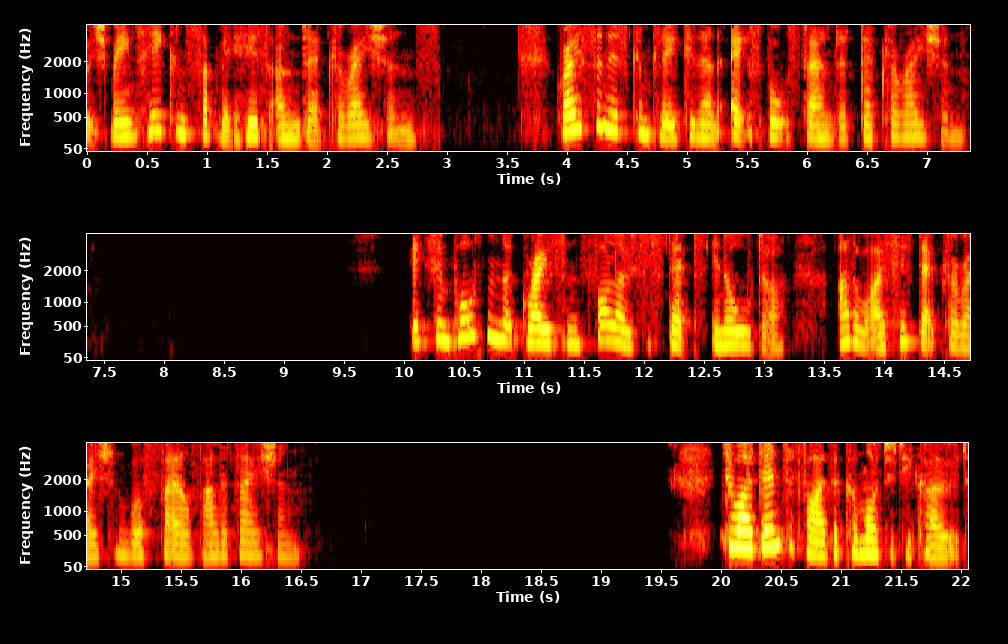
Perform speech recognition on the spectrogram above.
which means he can submit his own declarations. Grayson is completing an export standard declaration. It's important that Grayson follows the steps in order, otherwise his declaration will fail validation. To identify the commodity code,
